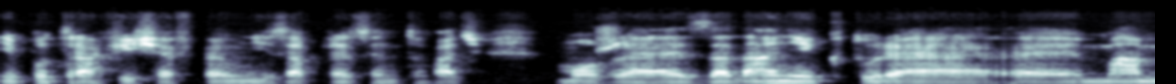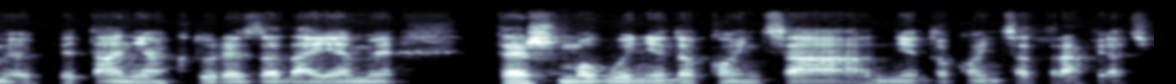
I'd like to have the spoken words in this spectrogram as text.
nie potrafi się w pełni zaprezentować. Może zadanie, które e, mamy, pytania, które zadajemy, też mogły nie do końca, nie do końca trafiać.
